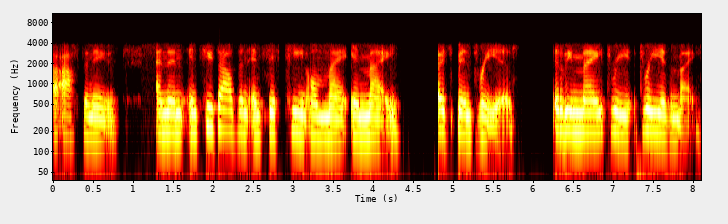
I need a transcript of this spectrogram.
an afternoon, and then in 2015 on May in May, it's been three years. It'll be May three three years in May.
